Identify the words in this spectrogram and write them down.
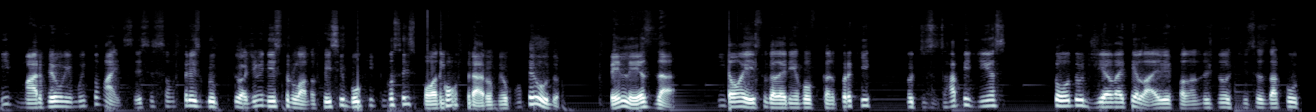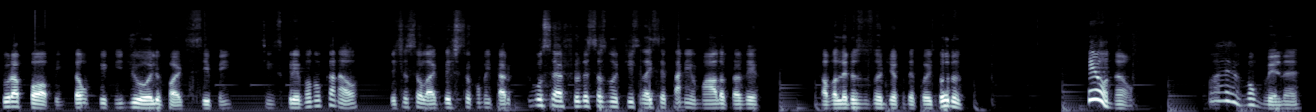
e Marvel e muito mais. Esses são os três grupos que eu administro lá no Facebook que vocês podem encontrar o meu conteúdo. Beleza? Então é isso, galerinha. vou ficando por aqui. Notícias rapidinhas. Todo dia vai ter live falando de notícias da cultura pop. Então fiquem de olho, participem, se inscrevam no canal, deixa seu like, deixa seu comentário. O que você achou dessas notícias aí? Você tá animado para ver Cavaleiros do Zodíaco depois de tudo? Eu não. Mas vamos ver, né?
